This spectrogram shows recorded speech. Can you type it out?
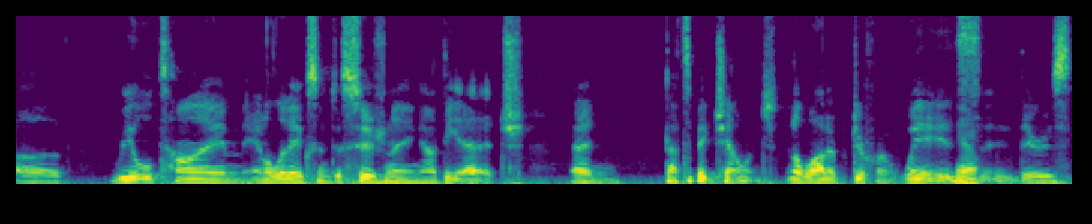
of real time analytics and decisioning at the edge. And that's a big challenge in a lot of different ways. Yeah. There's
